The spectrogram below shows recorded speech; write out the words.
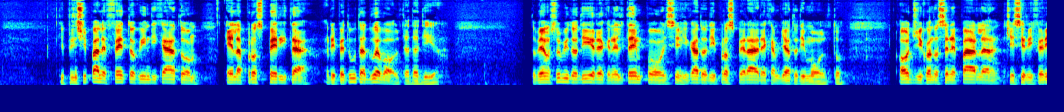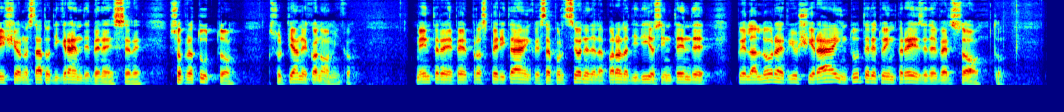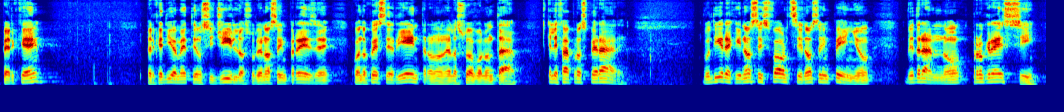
Il principale effetto qui indicato è la prosperità, ripetuta due volte da Dio. Dobbiamo subito dire che nel tempo il significato di prosperare è cambiato di molto. Oggi quando se ne parla ci si riferisce a uno stato di grande benessere, soprattutto sul piano economico. Mentre per prosperità in questa porzione della parola di Dio si intende quella allora riuscirai in tutte le tue imprese del verso 8. Perché? Perché Dio mette un sigillo sulle nostre imprese quando queste rientrano nella sua volontà e le fa prosperare. Vuol dire che i nostri sforzi, il nostro impegno vedranno progressi.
